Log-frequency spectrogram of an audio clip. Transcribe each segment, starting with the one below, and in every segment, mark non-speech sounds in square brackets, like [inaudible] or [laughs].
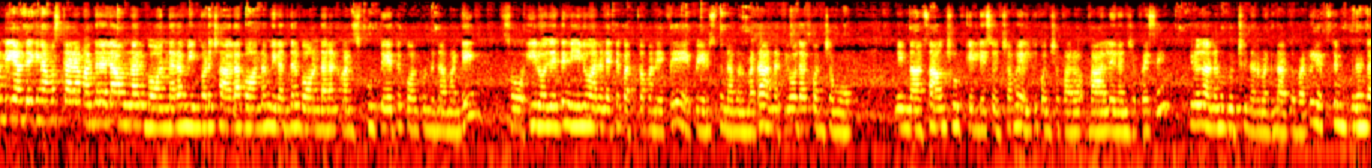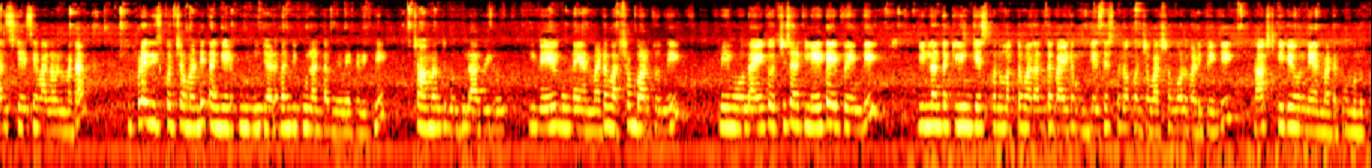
అండి అందరికీ నమస్కారం. అందరు ఎలా ఉన్నారు? బాగున్నారా? మేము కూడా చాలా బాగున్నాం. మీరందరూ బాగుండాలని మనస్ఫూర్తిగా అయితే కోరుకుంటున్నామండి. సో ఈ రోజు అయితే నేను అన్ననైతే బతుకమ్మని అయితే పేరుస్తున్నాం అనమాట యోధా కొంచెము నిన్న సాంగ్ షూట్కి వెళ్ళేసి వచ్చాము. హెల్త్ కొంచెం పర్వ బాగాలేదని చెప్పేసి ఈరోజు అన్నను కూర్చుంది అనమాట నాతో పాటు. లేకపోతే ముగ్గురం కలిసి చేసేవాళ్ళం అనమాట ఇప్పుడే తీసుకొచ్చామండి. తంగేడు పూలు జడబంతి పూలు అంటాం మేమైతే వీటిని. చామంతులు గులాబీలు ఇవే ఉన్నాయి అనమాట వర్షం పడుతుంది. మేము నైట్ వచ్చేసరికి లేట్ అయిపోయింది. ఇల్లంతా క్లీన్ చేసుకొని మొత్తం అదంతా బయట ముగ్గేసేసుకున్నా కొంచెం వర్షం కూడా పడిపోయింది. లాస్ట్కి ఇవే ఉన్నాయి అన్నమాట పువ్వులు.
